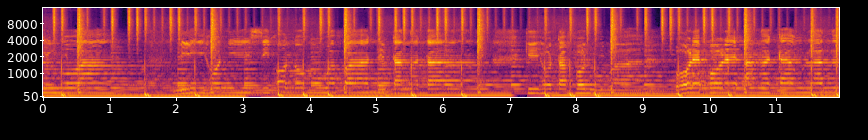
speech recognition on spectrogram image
lingua Nihoni si Kihota fonua Pole pole angata ulanga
